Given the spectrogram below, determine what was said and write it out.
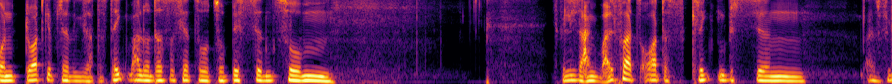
Und dort gibt es ja, wie gesagt, das Denkmal und das ist jetzt so, so ein bisschen zum, ich will nicht sagen Wallfahrtsort, das klingt ein bisschen, also für,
